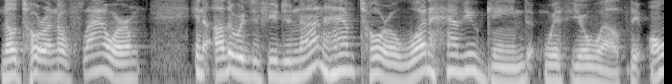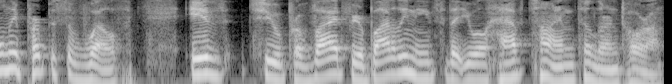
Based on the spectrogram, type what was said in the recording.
No Torah, no flour. In other words, if you do not have Torah, what have you gained with your wealth? The only purpose of wealth is to provide for your bodily needs so that you will have time to learn Torah.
